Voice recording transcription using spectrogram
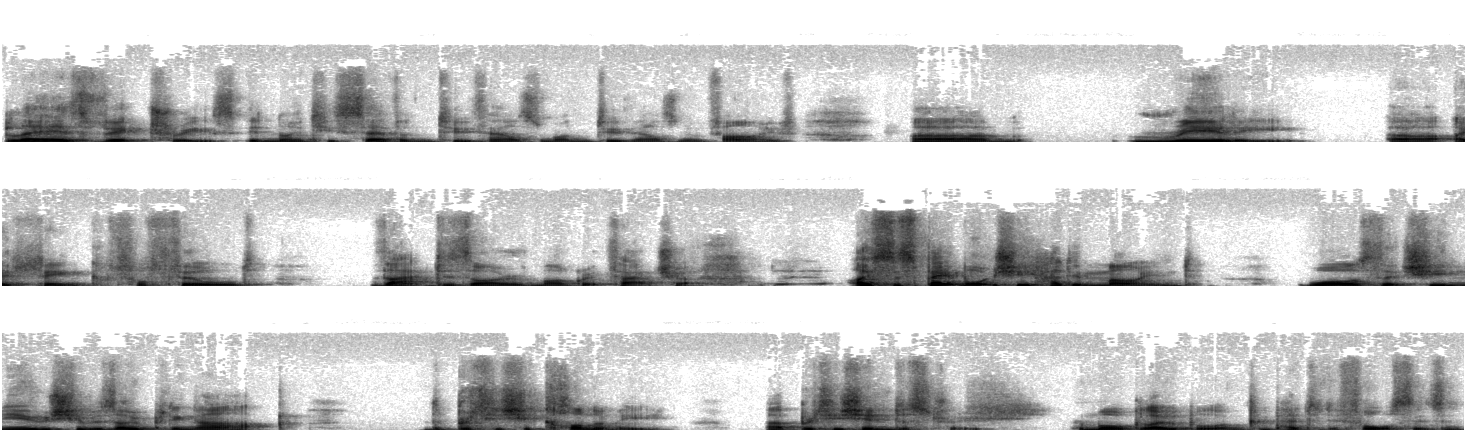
Blair's victories in 97, 2001, 2005 um, really, uh, I think, fulfilled that desire of Margaret Thatcher. I suspect what she had in mind was that she knew she was opening up the British economy, uh, British industry, to more global and competitive forces and,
